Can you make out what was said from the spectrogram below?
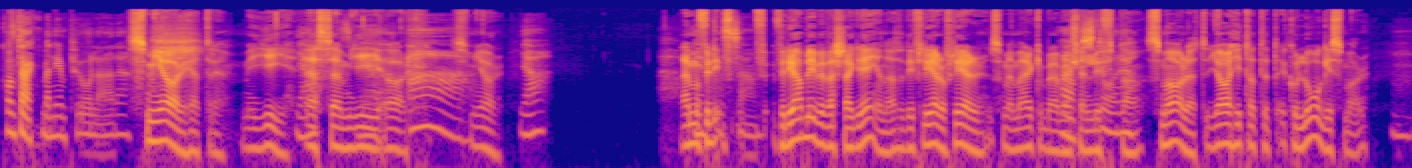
kontakt med din polare där. Smjör heter det, med J. Ja, SMJ-ör. Ah, Smjör. ja. Nej, men för, det, för det har blivit värsta grejen. Alltså det är fler och fler som jag märker börjar Jag verkligen lyfta det. smöret. Jag har hittat ett ekologiskt smör, Mm.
